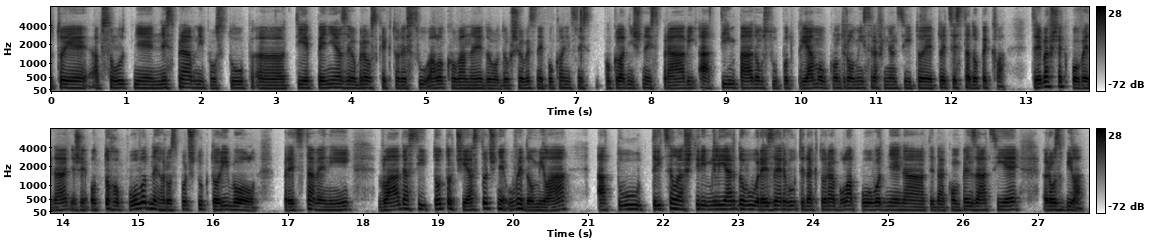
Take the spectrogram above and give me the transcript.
Toto je absolútne nesprávny postup. E, tie peniaze obrovské, ktoré sú alokované do, do Všeobecnej pokladničnej správy a tým pádom sú pod priamou kontrolou ministra financí, to je, to je cesta do pekla. Treba však povedať, že od toho pôvodného rozpočtu, ktorý bol predstavený, vláda si toto čiastočne uvedomila a tú 3,4 miliardovú rezervu, teda, ktorá bola pôvodne na teda kompenzácie, rozbila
